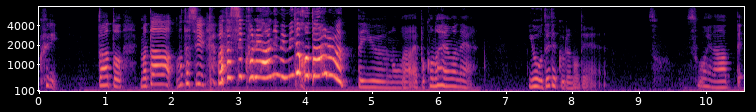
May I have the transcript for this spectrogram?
くり。とあとまた私私これアニメ見たことあるっていうのがやっぱこの辺はねよう出てくるのでそうすごいなって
